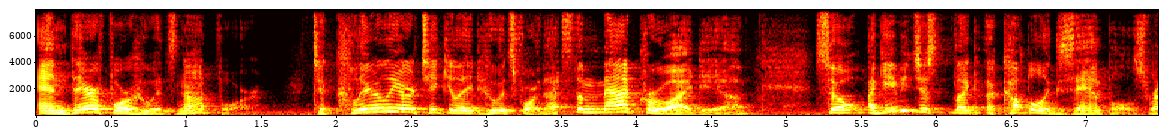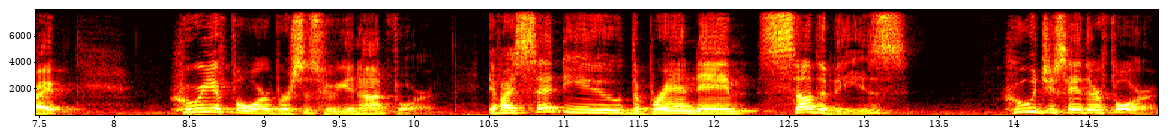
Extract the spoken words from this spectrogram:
and therefore who it's not for. To clearly articulate who it's for. That's the macro idea. So I gave you just like a couple examples, right? Who are you for versus who you're not for? If I said to you the brand name Sotheby's, who would you say they're for?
